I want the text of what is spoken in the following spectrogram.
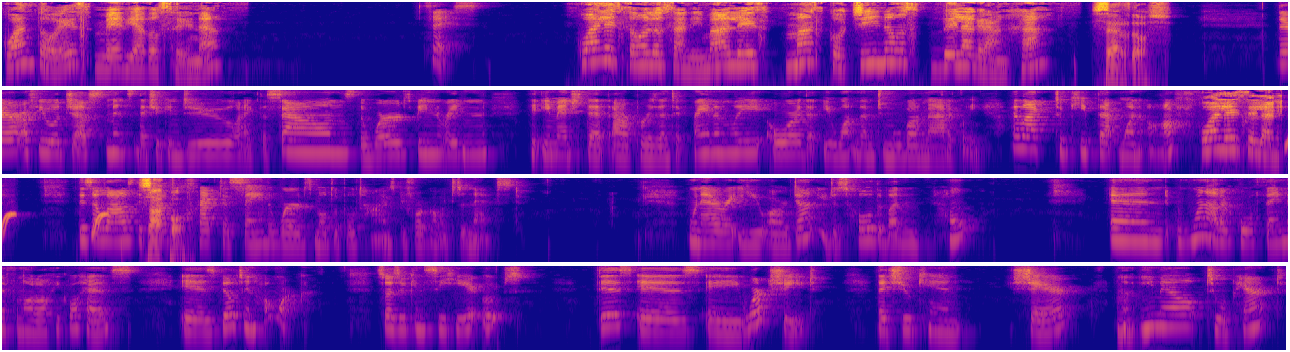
cuánto es media docena? Six. ¿Cuáles son los animales más cochinos de la granja? Cerdos. There are a few adjustments that you can do, like the sounds, the words being written, the image that are presented randomly, or that you want them to move automatically. I like to keep that one off. ¿Cuál es el animal? This allows the child to practice saying the words multiple times before going to the next. Whenever you are done, you just hold the button home. And one other cool thing that Fonologico has is built-in homework. So as you can see here, oops, this is a worksheet that you can share on an email to a parent.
